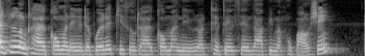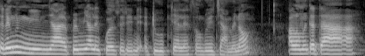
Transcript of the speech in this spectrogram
add လုပ်ထားတဲ့ comment တွေနဲ့တပွဲလေးဖြည့်ဆို့ထားတဲ့ comment တွေကိုတော့ထည့်သွင်းစဉ်းစားပြီးမှမဟုတ်ပါဘူးရှင်။တနင်္ဂနွေညရဲ့ Premier League ပွဲစဉ်တွေနဲ့အတူပြန်လည်ဆုံတွေ့ကြမယ်နော်။အားလုံးပဲတတား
